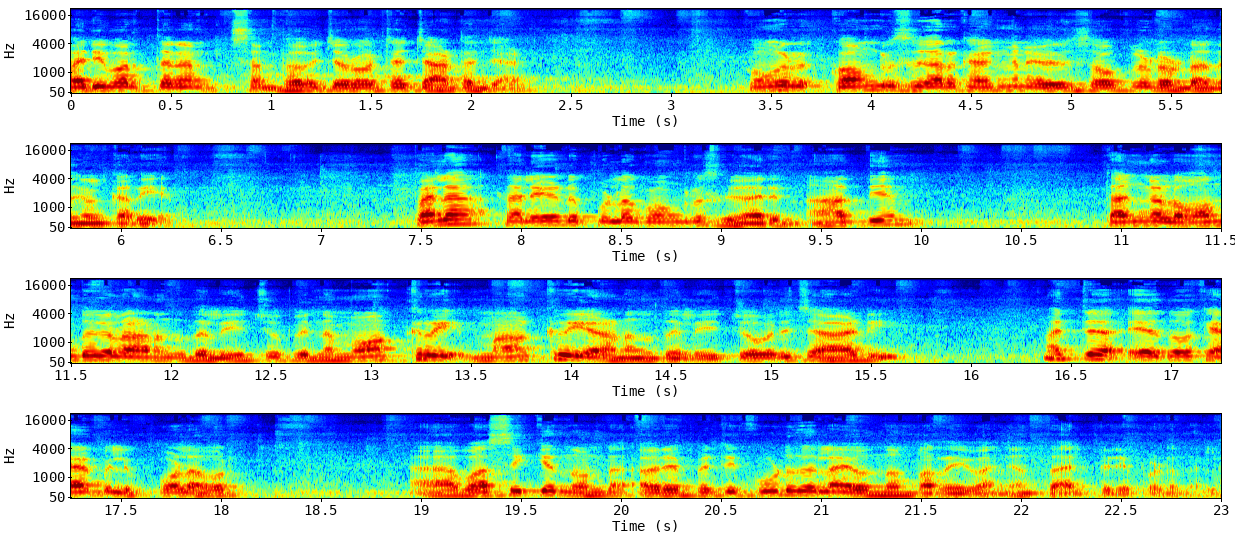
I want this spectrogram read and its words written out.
പരിവർത്തനം സംഭവിച്ച ഒരൊറ്റ ചാട്ടം ചാടും. കോൺഗ്രസ് കോൺഗ്രസ്സുകാർക്ക് അങ്ങനെ ഒരു സോക്കേടുണ്ടോ നിങ്ങൾക്കറിയാം. പല തലയെടുപ്പുള്ള കോൺഗ്രസ്സുകാരും ആദ്യം തങ്ങൾ ഓന്തുകളാണെന്ന് തെളിയിച്ചു പിന്നെ മോക്രി മാക്രിയാണെന്ന് തെളിയിച്ചു. അവർ ചാടി മറ്റ് ഏതോ ക്യാമ്പിൽ ഇപ്പോൾ അവർ വസിക്കുന്നുണ്ട്. അവരെപ്പറ്റി കൂടുതലായി ഒന്നും പറയുവാൻ ഞാൻ താല്പര്യപ്പെടുന്നില്ല.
